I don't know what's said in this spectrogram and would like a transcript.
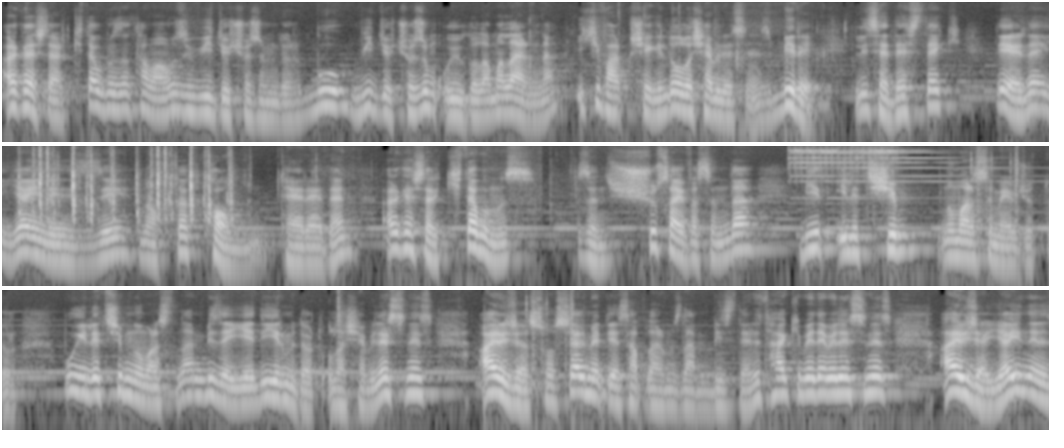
Arkadaşlar kitabımızın tamamı video çözümüdür. Bu video çözüm uygulamalarına iki farklı şekilde ulaşabilirsiniz. Biri lise destek, diğeri de yayındenizi.com.tr'den. Arkadaşlar kitabımızın şu sayfasında bir iletişim numarası mevcuttur. Bu iletişim numarasından bize 724 ulaşabilirsiniz. Ayrıca sosyal medya hesaplarımızdan bizleri takip edebilirsiniz. Ayrıca Yayın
